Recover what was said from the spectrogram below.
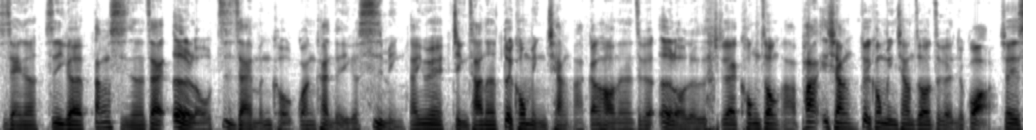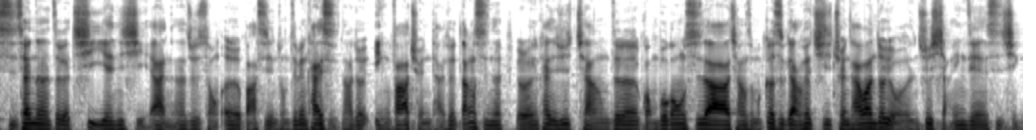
是谁呢？是一个当时呢在二楼自宅门口观看的一个市民。那因为警察呢对空鸣枪啊，刚好呢这个二楼的人就在空中啊，啪一枪对空鸣枪之后，这个人就挂了，所以史称呢这个气烟血案，那就是从二二八事件从这边开始，然后就引发全台。所以当时呢有人开始去抢这个广播公司啊，抢什么各式各样，所以其实全台湾都有人去响应这件事情。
